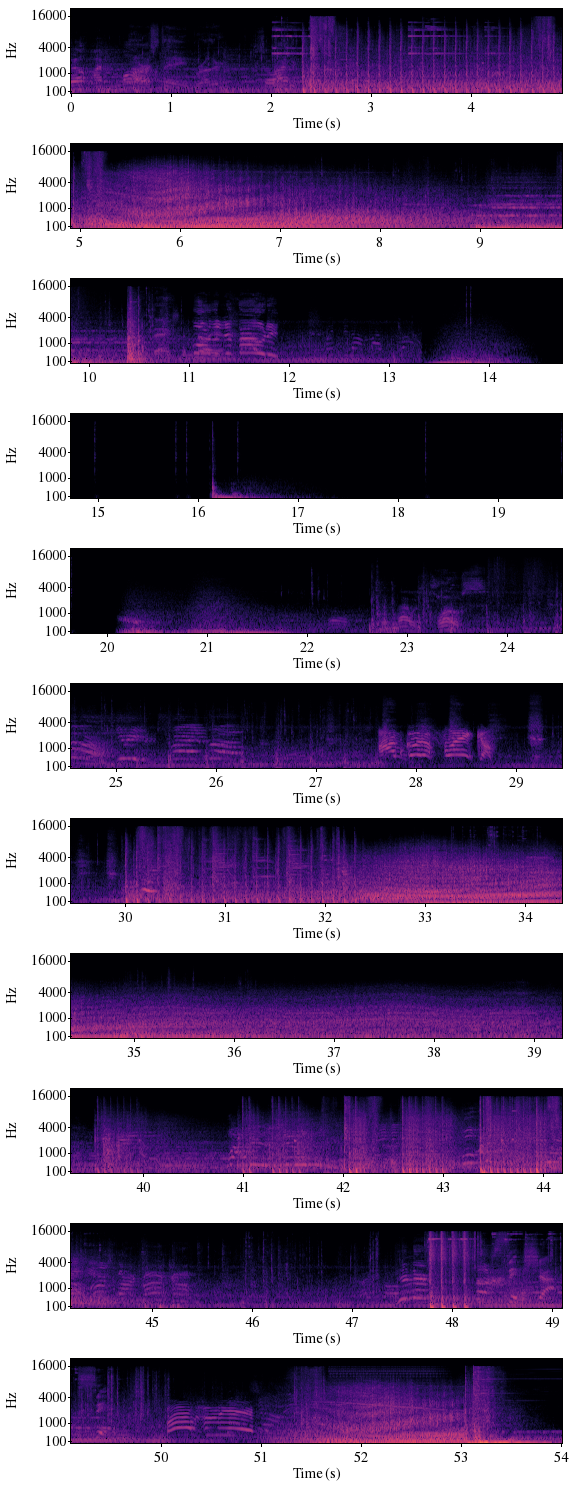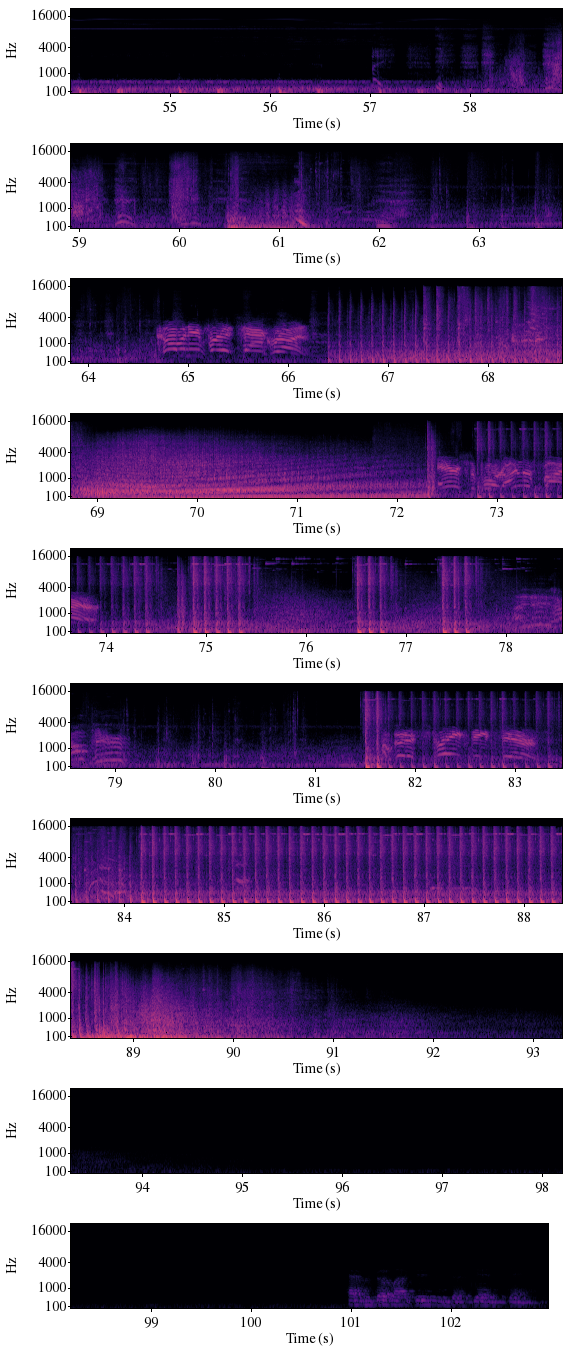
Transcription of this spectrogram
Well, I'm marked, Stay, brother. so I'm. Thanks a million. devoted! That was close. Come on! You even try and run! I'm gonna flank them. For an attack run. Air support under fire. I need help here! I'm gonna strafe these sinners. Haven't felt like this since Afghanistan.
